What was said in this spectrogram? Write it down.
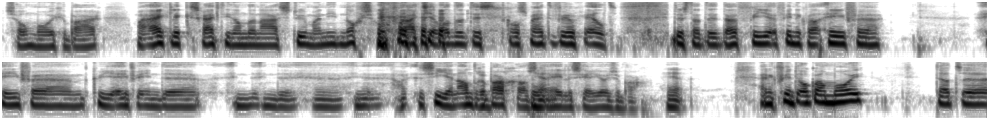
zo'n mooi gebaar. Maar eigenlijk schrijft hij dan daarna, stuur maar niet nog zo'n vaatje, want het, is, het kost mij te veel geld. Dus dat, dat vind, je, vind ik wel even, even, kun je even in de, in, in de, in de, zie je een andere Bach als Ja. een hele serieuze Bach. Ja. En ik vind het ook wel mooi dat, eh,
